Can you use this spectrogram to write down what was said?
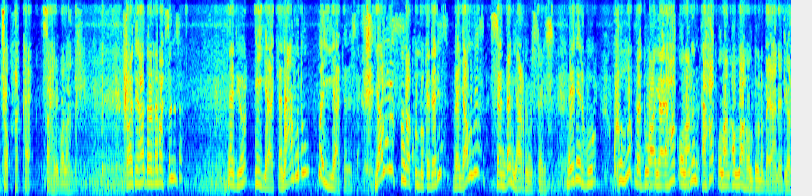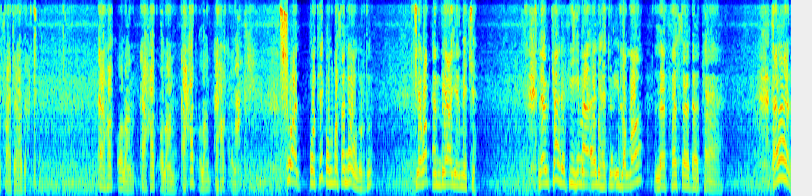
çok hakka sahip olandır. Fatiha 4'e baksanıza. Ne diyor? İyyâke na'budu ve iyyâke nesta'in. Yalnız sana kulluk ederiz ve yalnız senden yardım isteriz. Nedir bu? Kulluk ve duaya ehak olanın ehak olan Allah olduğunu beyan ediyor Fatiha 4. Ehak olan, ehak olan, ehak olan, ehak olandır. Sual, o tek olmasa ne olurdu? Cevap Enbiya 22. لَوْ كَانَ ف۪يهِمَا آلِهَةٌ اِلَّا اللّٰهِ لَفَسَدَتَا Eğer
